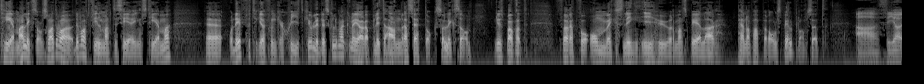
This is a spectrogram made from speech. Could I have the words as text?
tema liksom. Som att det var, det var ett filmatiseringstema. Eh, och det tycker jag funkar skitkul. Det skulle man kunna göra på lite andra sätt också liksom. Just bara för att, för att få omväxling i hur man spelar penna och papper-rollspel på något sätt. Ja, för jag,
